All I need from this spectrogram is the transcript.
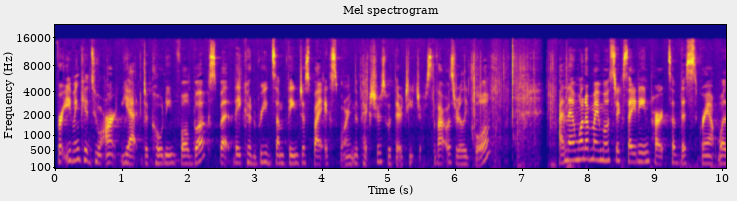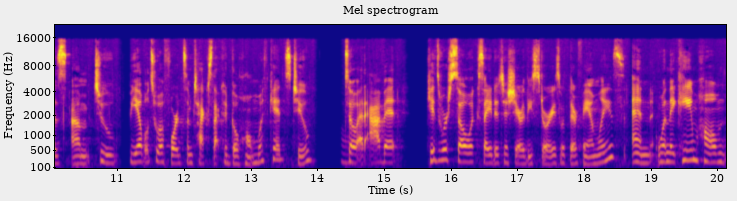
for even kids who aren't yet decoding full books, but they could read something just by exploring the pictures with their teachers. So that was really cool. And then one of my most exciting parts of this grant was um, to be able to afford some texts that could go home with kids too. So at Abbott, kids were so excited to share these stories with their families. And when they came home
